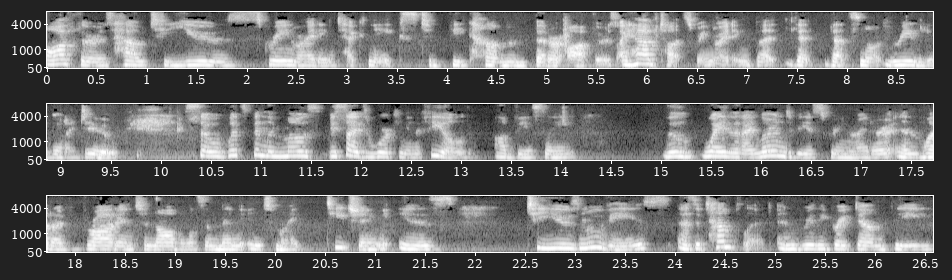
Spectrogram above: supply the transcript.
authors how to use screenwriting techniques to become better authors. I have taught screenwriting, but that that's not really what I do. So what's been the most besides working in the field, obviously, the way that I learned to be a screenwriter and what I've brought into novels and then into my teaching is to use movies as a template and really break down the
